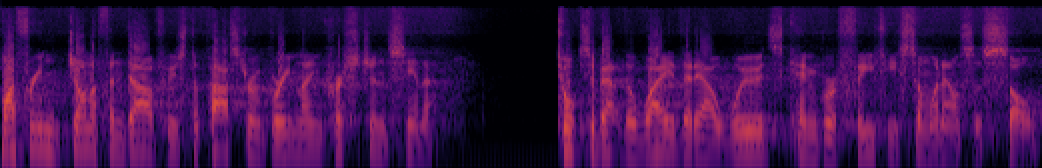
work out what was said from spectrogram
My friend Jonathan Dove, who's the pastor of Green Lane Christian Centre, talks about the way that our words can graffiti someone else's soul.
